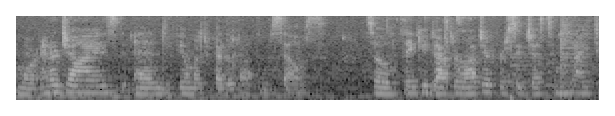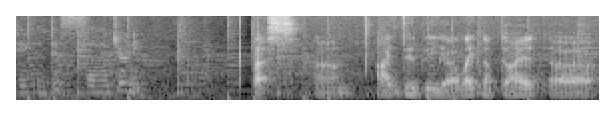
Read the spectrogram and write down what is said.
more energized and to feel much better about themselves. So thank you Dr. Roger for suggesting that I take this uh, journey. Less. Um, I did the uh, Lighten Up Diet uh,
